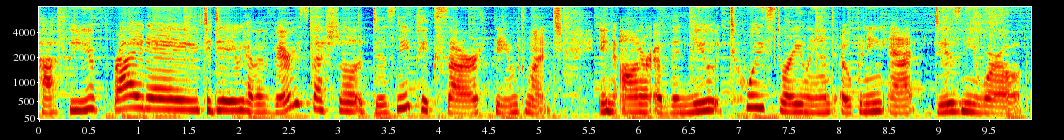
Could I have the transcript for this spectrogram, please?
Happy Friday! Today we have a very special Disney Pixar themed lunch in honor of the new Toy Story Land opening at Disney World.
